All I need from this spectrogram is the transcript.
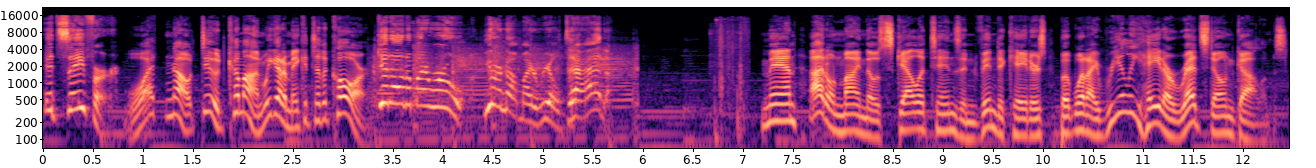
It's safer. What? No, dude, come on, we gotta make it to the core. Get out of my room! You're not my real dad! Man, I don't mind those skeletons and vindicators, but what I really hate are redstone golems.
